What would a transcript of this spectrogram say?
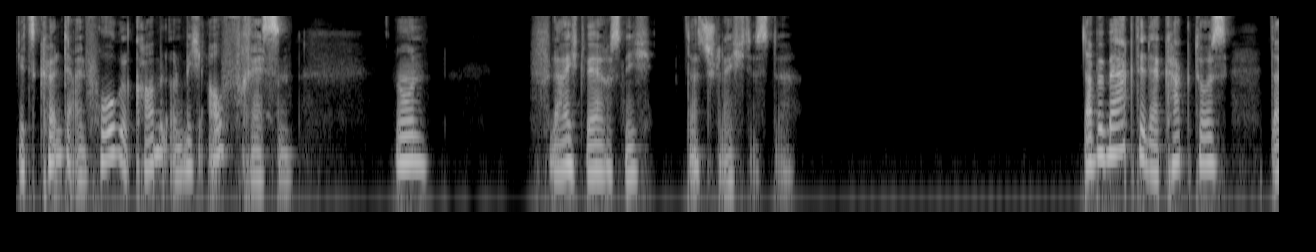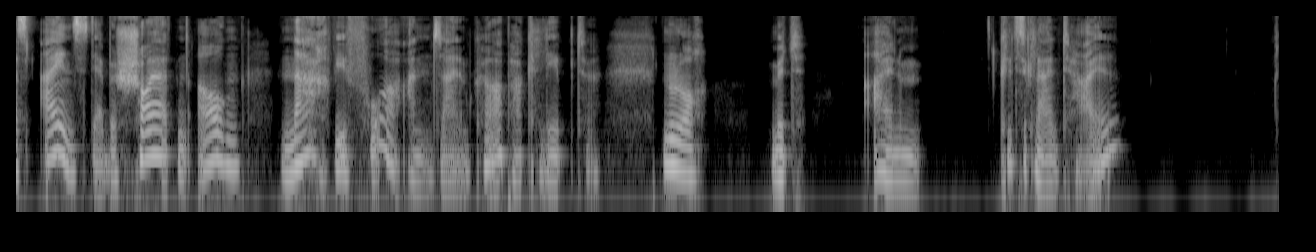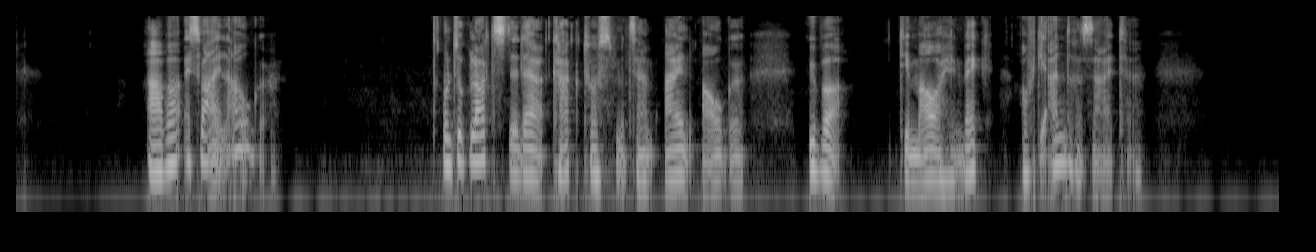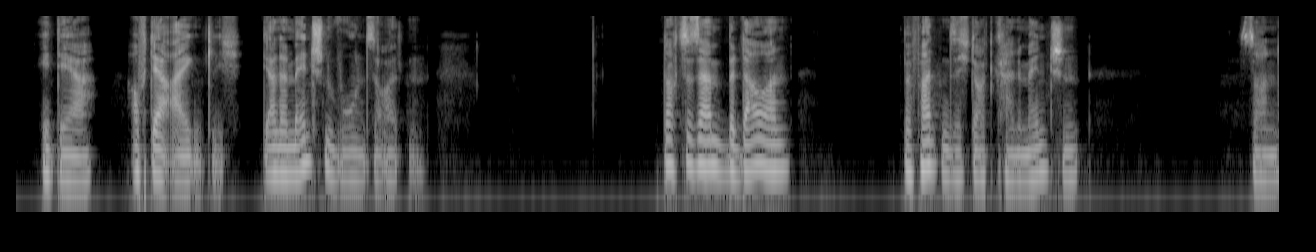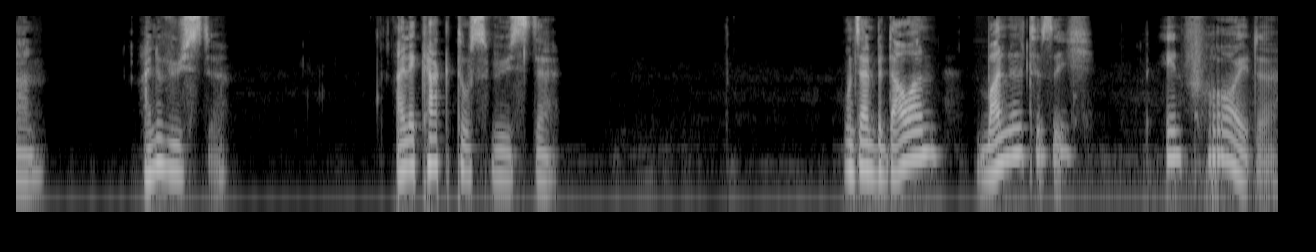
Jetzt könnte ein Vogel kommen und mich auffressen. Nun, vielleicht wäre es nicht das Schlechteste. Da bemerkte der Kaktus, dass eins der bescheuerten Augen nach wie vor an seinem Körper klebte, nur noch mit einem klitzekleinen Teil aber es war ein Auge. Und so glotzte der Kaktus mit seinem ein Auge über die Mauer hinweg auf die andere Seite, in der, auf der eigentlich die anderen Menschen wohnen sollten. Doch zu seinem Bedauern befanden sich dort keine Menschen, sondern eine Wüste, eine Kaktuswüste, und sein Bedauern wandelte sich in Freude.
